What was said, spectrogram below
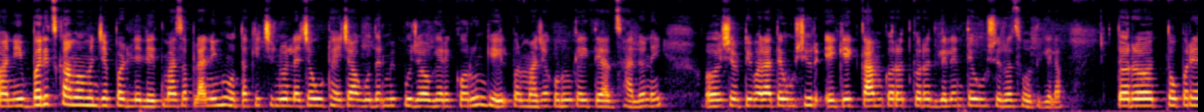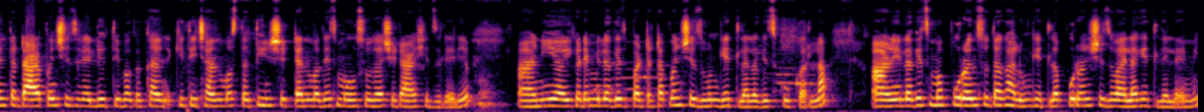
आणि बरीच कामं म्हणजे पडलेली आहेत. माझं प्लॅनिंग होता की चिनोल्याच्या उठायच्या अगोदर मी पूजा वगैरे करून घेईल पण माझ्याकडून काही ते आज झालं नाही. शेवटी मला ते उशीर एक एक काम करत करत गेले आणि ते उशीरच होत गेला. तर तोपर्यंत डाळ पण शिजलेली होती बघा. काय किती छान मस्त तीन शिट्ट्यांमध्येच मऊसूद अशी डाळ शिजलेली आहे. आणि इकडे मी लगेच बटाटा पण शिजवून घेतला लगेच कुकरला. आणि लगेच मग पुरणसुद्धा घालून घेतलं. पुरण शिजवायला घेतलेलं आहे मी.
